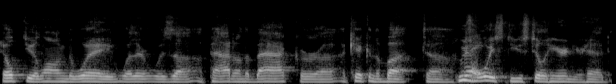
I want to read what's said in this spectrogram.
helped you along the way, whether it was a, a pat on the back or a, a kick in the butt? Uh, whose right. voice do you still hear in your head?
